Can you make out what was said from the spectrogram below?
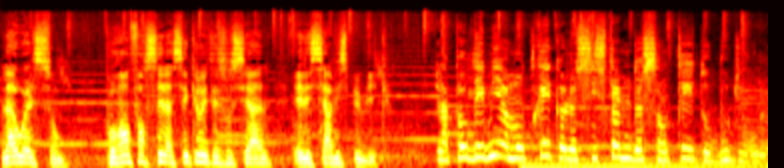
là où elles sont, pour renforcer la sécurité sociale et les services publics. La pandémie a montré que le système de santé est au bout du rouleau.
